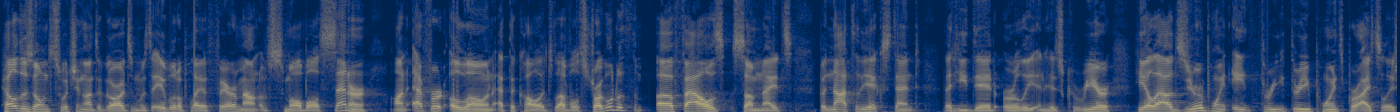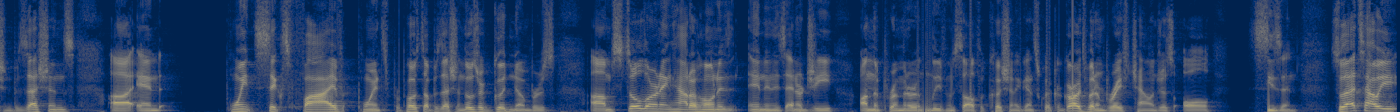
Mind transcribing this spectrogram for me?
Held his own switching onto guards and was able to play a fair amount of small ball center on effort alone at the college level. Struggled with uh, fouls some nights, but not to the extent that he did early in his career. He allowed 0.833 points per isolation possessions uh, and 0.65 points per post up possession. Those are good numbers. Um, still learning how to hone his, in his energy on the perimeter and leave himself a cushion against quicker guards, but embrace challenges all season. So that's how he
